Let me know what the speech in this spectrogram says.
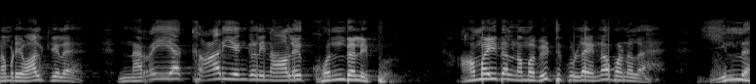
நம்முடைய வாழ்க்கையில் நிறைய காரியங்களினாலே கொந்தளிப்பு. அமைதல் நம்ம வீட்டுக்குள்ள என்ன பண்ணல? இல்லை.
